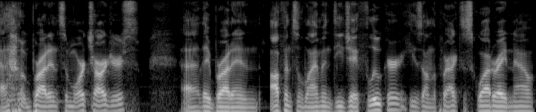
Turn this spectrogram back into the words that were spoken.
uh, brought in some more Chargers. Uh, they brought in offensive lineman DJ Fluker. He's on the practice squad right now.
